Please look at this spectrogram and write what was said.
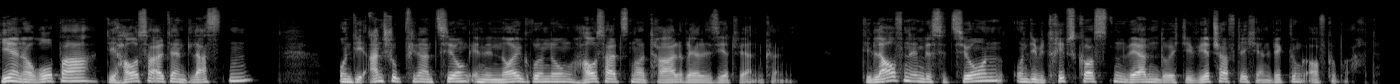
Hier in Europa die Haushalte entlasten und die Anschubfinanzierung in den Neugründungen haushaltsneutral realisiert werden können. Die laufenden Investitionen und die Betriebskosten werden durch die wirtschaftliche Entwicklung aufgebracht.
